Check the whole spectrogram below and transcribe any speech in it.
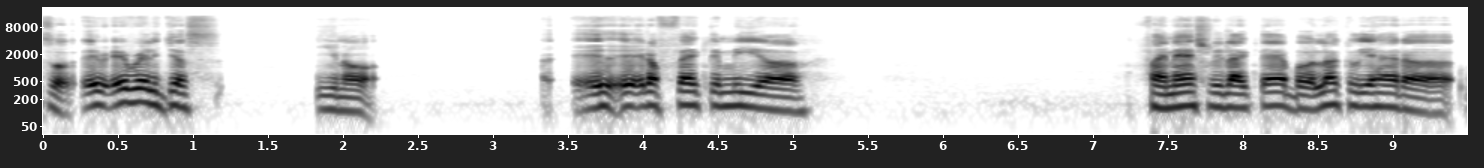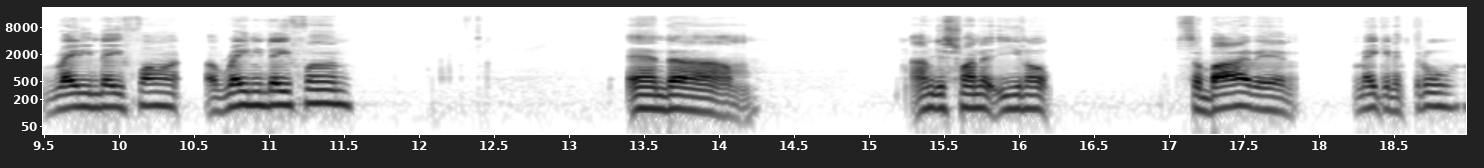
so it, it really just, you know, it, it affected me uh, financially like that, but luckily I had a rainy day fund, a rainy day fund, and um, I'm just trying to, you know, survive and making it through.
